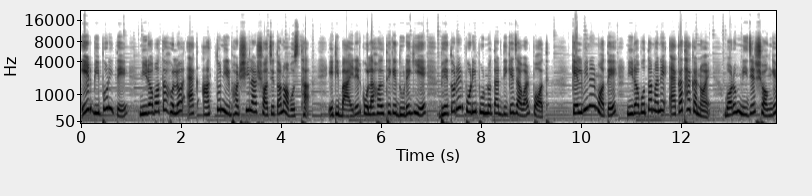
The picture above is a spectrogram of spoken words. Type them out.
এর বিপরীতে, নীরবতা হলো এক আত্মনির্ভরশীল আর সচেতন অবস্থা। এটি বাইরের কোলাহল থেকে দূরে গিয়ে ভেতরের পরিপূর্ণতার দিকে যাওয়ার পথ। কেলভিনের মতে, নীরবতা মানে একা থাকা নয়, বরং নিজের সঙ্গে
